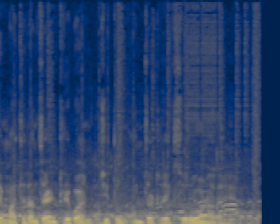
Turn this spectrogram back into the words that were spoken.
आहे माथेरानचा एंट्री पॉईंट जिथून आमचा ट्रेक सुरू होणार आहे.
